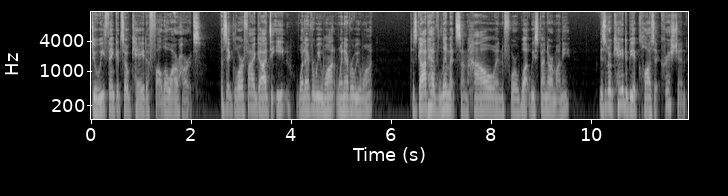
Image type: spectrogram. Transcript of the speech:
Do we think it's okay to follow our hearts? Does it glorify God to eat whatever we want whenever we want? Does God have limits on how and for what we spend our money? Is it okay to be a closet Christian?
